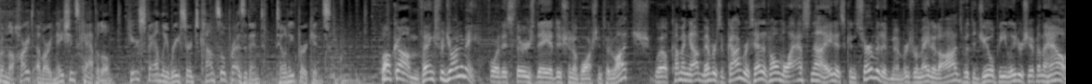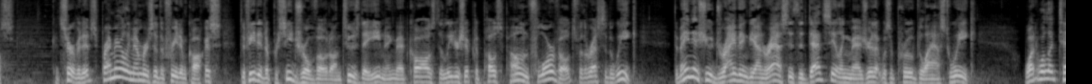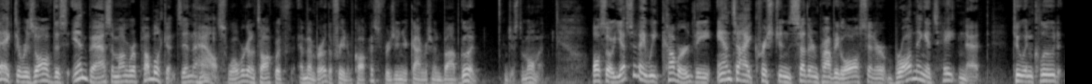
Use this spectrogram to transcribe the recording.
from the heart of our nation's capital, here's Family Research Council President Tony Perkins. Welcome. Thanks for joining me for this Thursday edition of Washington Watch. Well, coming up, members of Congress headed home last night as conservative members remain at odds with the GOP leadership in the House. Conservatives, primarily members of the Freedom Caucus, defeated a procedural vote on Tuesday evening that caused the leadership to postpone floor votes for the rest of the week. The main issue driving the unrest is the debt ceiling measure that was approved last week. What will it take to resolve this impasse among Republicans in the House? Well, we're going to talk with a member of the Freedom Caucus, Virginia Congressman Bob Good, in just a moment. Also, yesterday we covered the anti Christian Southern Poverty Law Center broadening its hate net to include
